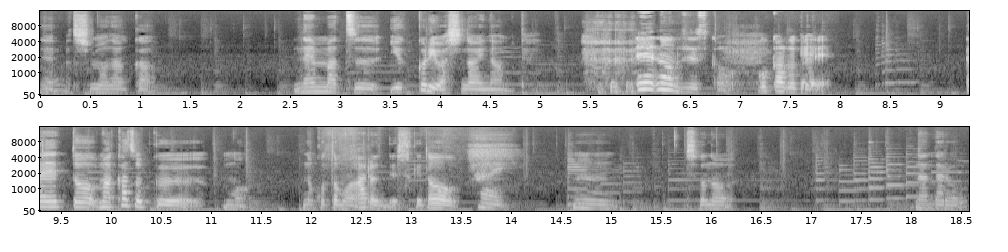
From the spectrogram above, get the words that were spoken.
ね、私もなんか、年末ゆっくりはしないな、みたいえなんでですか？ご家族で。な。えーっと、まあ家族も、のこともあるんですけど、はい。うん、その、なんだろう。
